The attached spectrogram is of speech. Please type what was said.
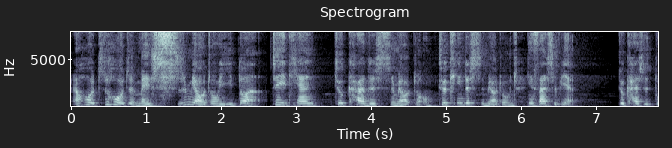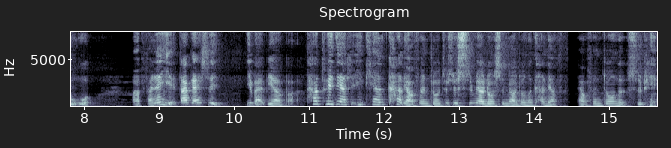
然后之后这每十秒钟一段，这一天就看这十秒钟，就听这十秒钟，听三十遍。就开始读，啊，反正也大概是一百遍吧。他推荐是一天看两分钟，就是十秒钟、十秒钟的看两两分钟的视频。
